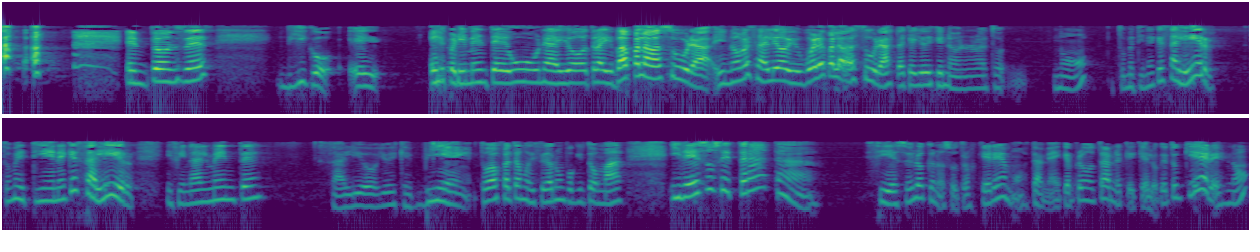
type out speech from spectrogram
Entonces, digo, eh, experimenté una y otra y va para la basura y no me salió y vuelve para la basura hasta que yo dije, no, no, no, esto, no, esto me tiene que salir, esto me tiene que salir. Y finalmente salió. Yo dije, bien, todavía falta modificar un poquito más. Y de eso se trata. Si eso es lo que nosotros queremos, también hay que preguntarnos qué, qué es lo que tú quieres, ¿no?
